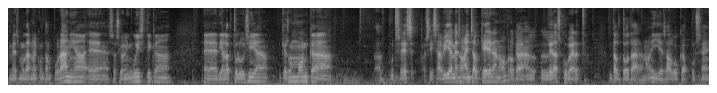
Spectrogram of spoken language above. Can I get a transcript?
més moderna i contemporània, eh, sociolingüística, eh, dialectologia, que és un món que el, potser o sigui, sabia més o menys el que era, no? però que l'he descobert del tot ara, no? i és algo que potser,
